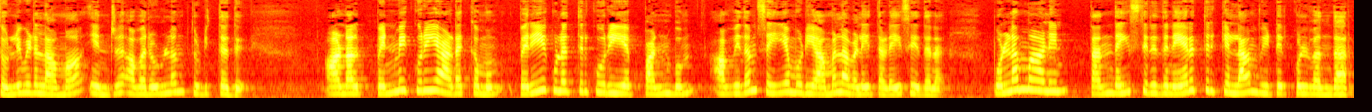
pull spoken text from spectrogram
சொல்லிவிடலாமா? என்று அவர் உள்ளம் துடித்தது. ஆனால் பெண்மைக்குரிய அடக்கமும் பெரிய குலத்திற்குரிய பண்பும் அவ்விதம் செய்ய முடியாமல் அவளை தடை செய்தன. பொல்லம்மாளின் தந்தை சிறிது நேரத்திற்கெல்லாம் வீட்டிற்குள் வந்தார்.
